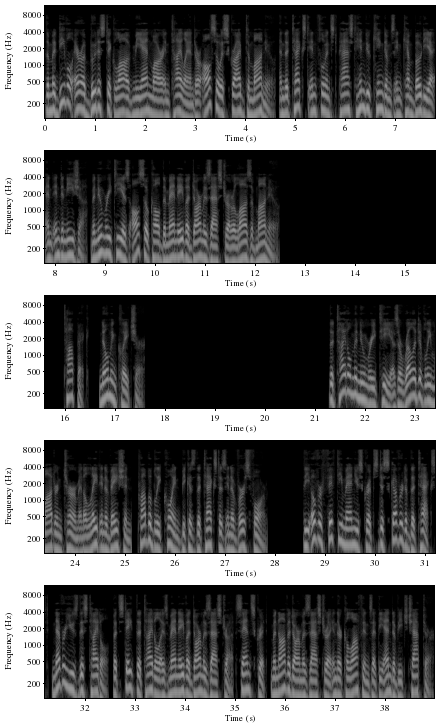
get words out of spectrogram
The medieval-era Buddhistic law of Myanmar and Thailand are also ascribed to Manu, and the text influenced past Hindu kingdoms in Cambodia and Indonesia. Manusmriti is also called the Manava Dharmasastra or Laws of Manu. Topic: Nomenclature The title Manusmriti is a relatively modern term and a late innovation, probably coined because the text is in a verse form. The over 50 manuscripts discovered of the text, never use this title, but state the title as Manava Dharmasastra Sanskrit, Manavadharmasastra in their colophons at the end of each chapter.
